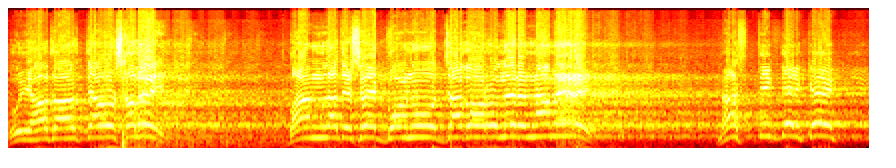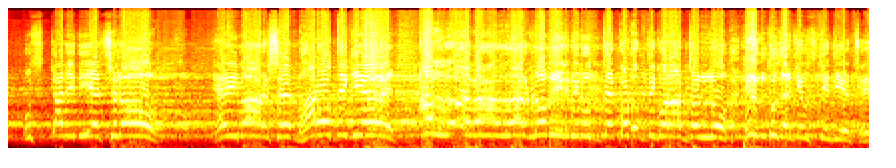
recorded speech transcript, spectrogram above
দুই হাজার তেরো সালে বাংলাদেশে গণজাগরণের নামে নাস্তিকদেরকে উস্কানি দিয়েছিল। এইবার সে ভারতে গিয়ে আল্লাহ এবং আল্লাহর নবীর বিরুদ্ধে কটুক্তি করার জন্য হিন্দুদেরকে উস্কে দিয়েছে।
